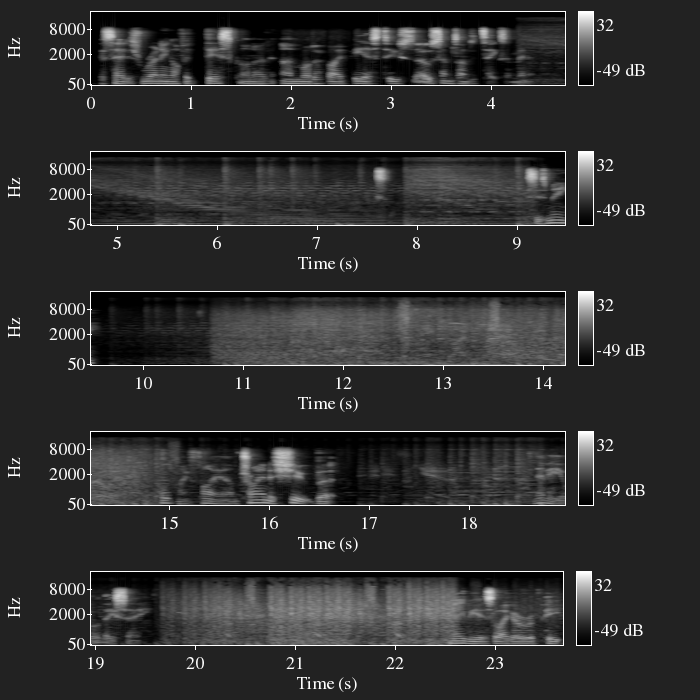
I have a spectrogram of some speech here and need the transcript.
Like I said, it's running off a disk on an unmodified PS2, so sometimes it takes a minute. This is me. Hold my fire. I'm trying to shoot, but never hear what they say. Maybe it's like a repeat.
